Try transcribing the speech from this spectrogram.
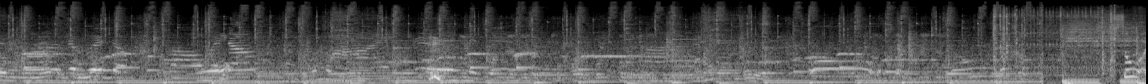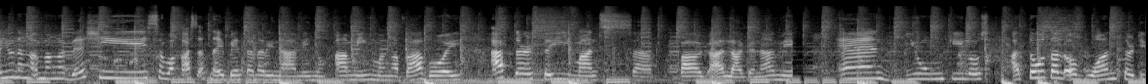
Adlaw mo na. So, ayun na nga mga beshi. Sa wakas at naibenta na rin namin yung aming mga baboy after 3 months sa pag-aalaga namin. And yung kilos, a total of 132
